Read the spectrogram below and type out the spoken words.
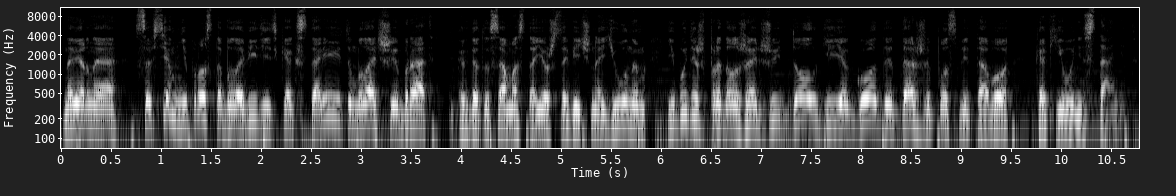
Наверное, совсем непросто было видеть, как стареет младший брат, когда ты сам остаешься вечно юным и будешь продолжать жить долгие годы даже после того, как его не станет.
